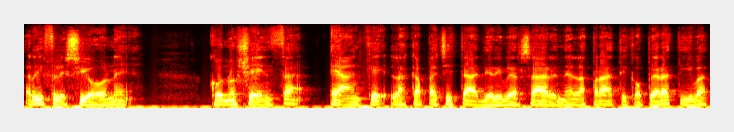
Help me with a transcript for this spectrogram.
riflessione, conoscenza e anche la capacità di riversare nella pratica operativa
